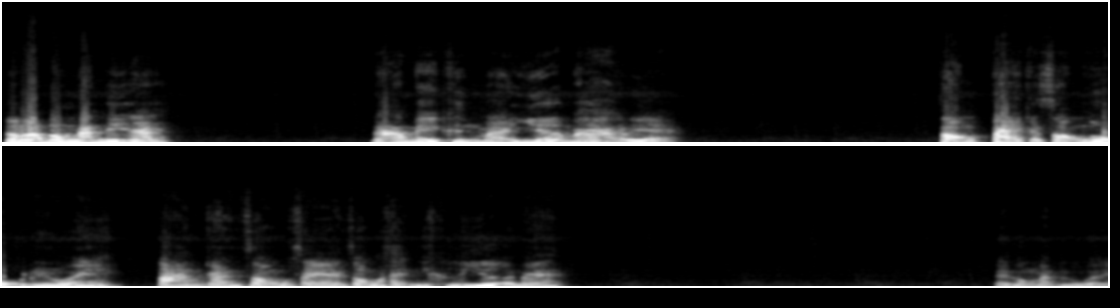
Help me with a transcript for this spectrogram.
สำหรับตรงนั้นนี้นะดาเมจขึ้นมาเยอะมากเลยอะสองแปดกับสองหกเลยเว้ย ต่างกันสองแสนสองแสนนี่คือเยอะนะแต่ลงหมัดรวย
